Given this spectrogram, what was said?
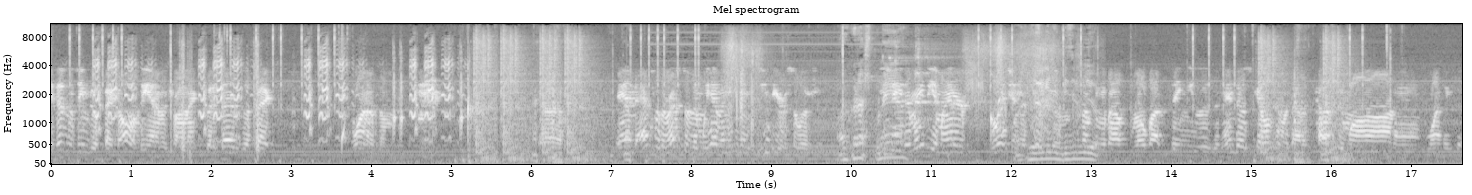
It doesn't seem to affect all of the animatronics, but it does affect one of them. For the rest of them, we have an even easier solution. Arkadaş bu You ne see, ya? there may be a minor glitch in the system, something about robots seeing you as an endoskeleton without a costume on and wanting to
